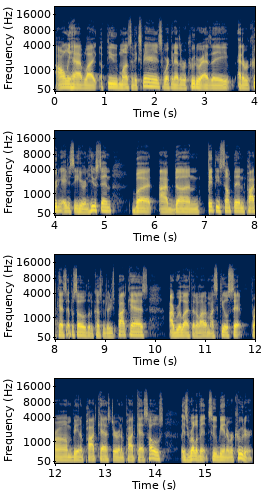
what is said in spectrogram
I only have like a few months of experience working as a recruiter as a at a recruiting agency here in Houston, but I've done 50 something podcast episodes of the Custom Journeys podcast. I realized that a lot of my skill set from being a podcaster and a podcast host is relevant to being a recruiter.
